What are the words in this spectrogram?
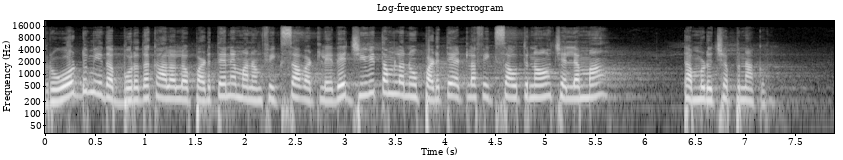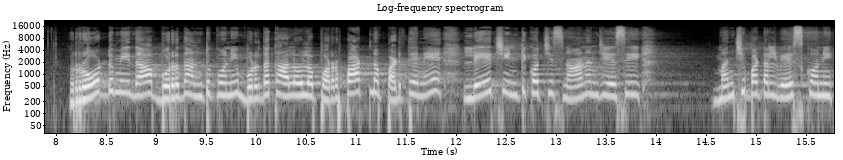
రోడ్డు మీద బురద కాలంలో పడితేనే మనం ఫిక్స్ అవ్వట్లేదే. జీవితంలో నువ్వు పడితే ఎట్లా ఫిక్స్ అవుతున్నావు చెల్లెమ్మ? తమ్ముడు చెప్పు నాకు. రోడ్డు మీద బురద అంటుకొని బురద కాలంలో పొరపాటున పడితేనే లేచి ఇంటికొచ్చి స్నానం చేసి మంచి బట్టలు వేసుకొని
